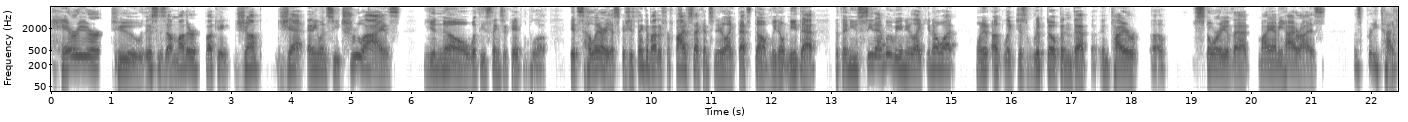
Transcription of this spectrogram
Harrier 2. This is a motherfucking jump jet. Anyone see True Lies, you know what these things are capable of. It's hilarious because you think about it for five seconds and you're like, that's dumb. We don't need that. But then you see that movie and you're like, you know what? When it uh, like just ripped open that entire uh, story of that Miami high rise, was pretty tight.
